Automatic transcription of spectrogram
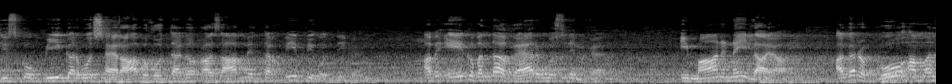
جس کو پی کر وہ سیراب ہوتا ہے اور عذاب میں تخفیف بھی ہوتی ہے۔ اب ایک بندہ غیر مسلم ہے۔ ایمان نہیں لایا۔ اگر وہ عمل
